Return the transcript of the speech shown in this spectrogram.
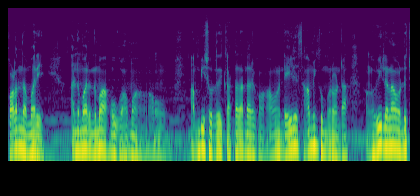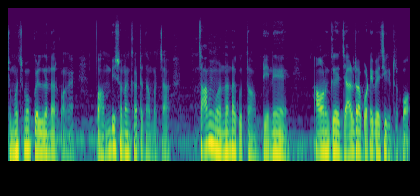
குழந்த மாதிரி அந்த மாதிரி இருந்தோமா? ஓ ஆமாம் அவன் அம்பி சொல்கிறது கரெக்டாக தான்டா இருக்கும். அவன் டெய்லி சாமி கும்பிட்றான்டா அவங்க வீட்டிலலாம் வந்துட்டு சும்மா சும்மா கோயில் தாண்டா இருப்பாங்க. அப்போ அம்பி சொன்னான் கரெக்டு தான் மச்சான். சாமி மரம் தான்டா குத்தம் அப்படின்னு அவனுக்கு ஜால்ரா போட்டே பேசிக்கிட்டு இருப்போம்.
